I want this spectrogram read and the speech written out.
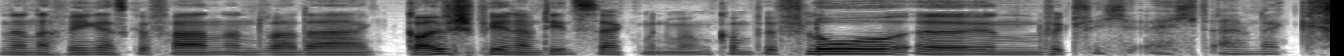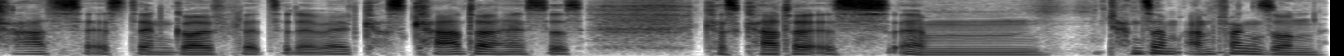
Bin dann nach Vegas gefahren und war da Golf spielen am Dienstag mit meinem Kumpel Flo äh, in wirklich echt einem der krassesten Golfplätze der Welt. Cascata heißt es. Cascata ist ähm, ganz am Anfang so ein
